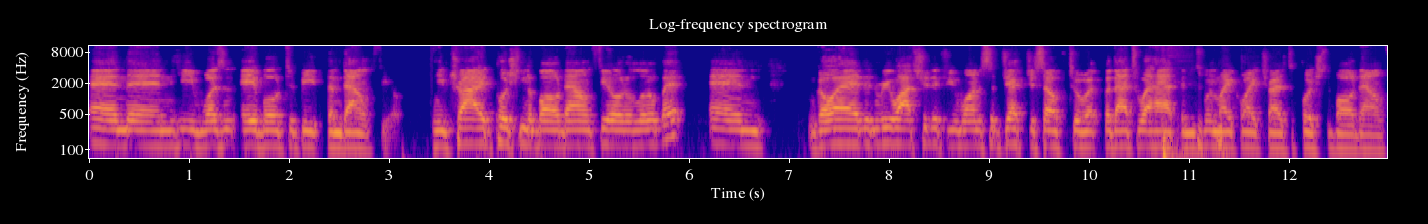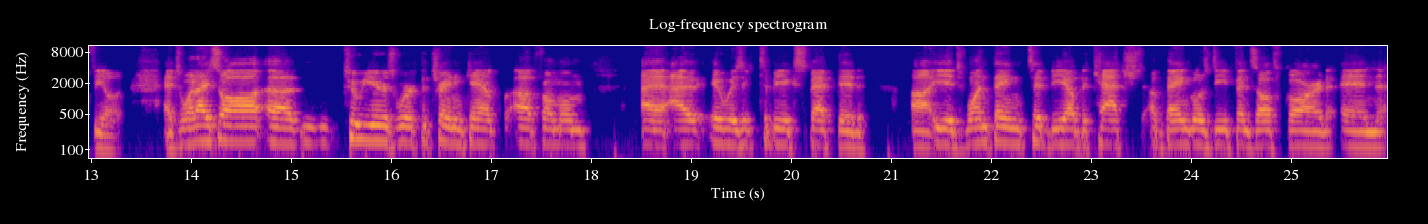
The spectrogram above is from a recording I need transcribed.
And then he wasn't able to beat them downfield. He tried pushing the ball downfield a little bit. And go ahead and rewatch it if you want to subject yourself to it. But that's what happens when Mike White tries to push the ball downfield. That's what I saw uh, two years worth of training camp uh, from him. I, I, it was to be expected. Uh, it's one thing to be able to catch a Bengals defense off guard and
